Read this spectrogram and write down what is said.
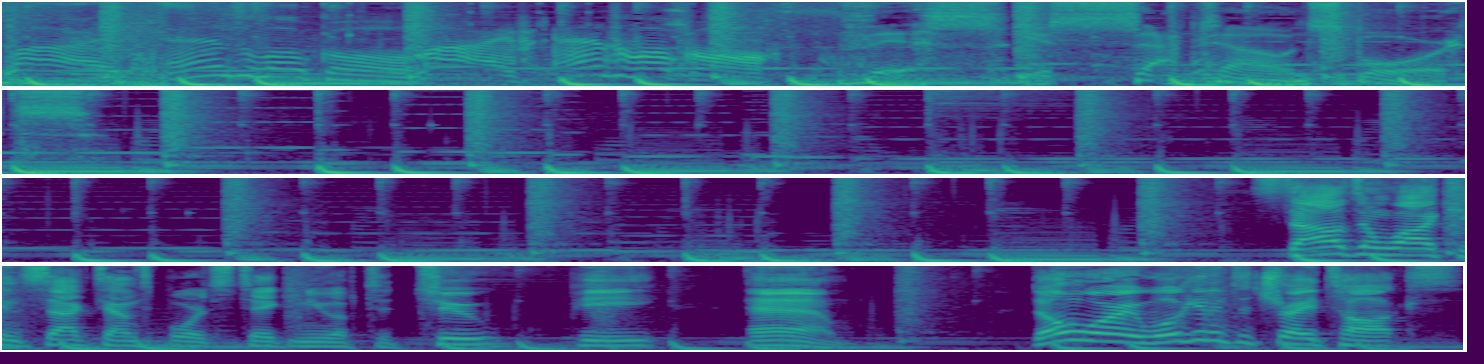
Live and local. Live and local. This is Sactown Sports. Stiles and Watkins, Sactown Sports, taking you up to 2 p.m. Don't worry, we'll get into trade talks.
